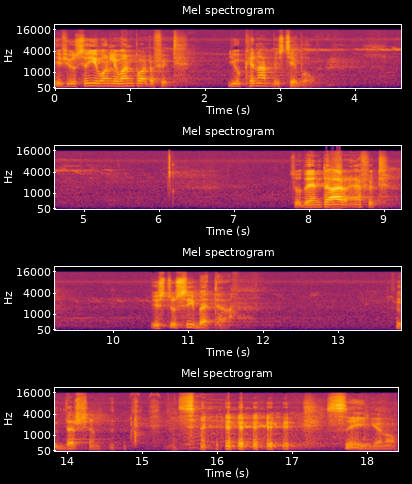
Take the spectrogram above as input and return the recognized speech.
If you see only one part of it, you cannot be stable. So the entire effort is to see better. Darshan seeing, you know.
